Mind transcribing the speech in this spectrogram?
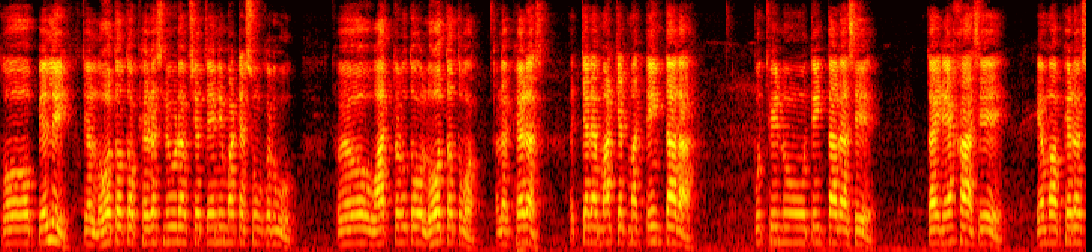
તો પેલી, જે લોહ તો ફેરસની નીવડપ છે તેની માટે શું કરવું? વાત કરું તો લોહ તત્વ એટલે ફેરસ. અત્યારે માર્કેટમાં ત્રણ તારા. પૃથ્વીનું ત્રણ તારા છે. ત્રણ એખા છે. એમાં ferrous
